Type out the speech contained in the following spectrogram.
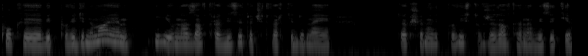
поки відповіді немає. І у нас завтра візит о четвертій до неї. То якщо не відповість, то вже завтра на візиті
